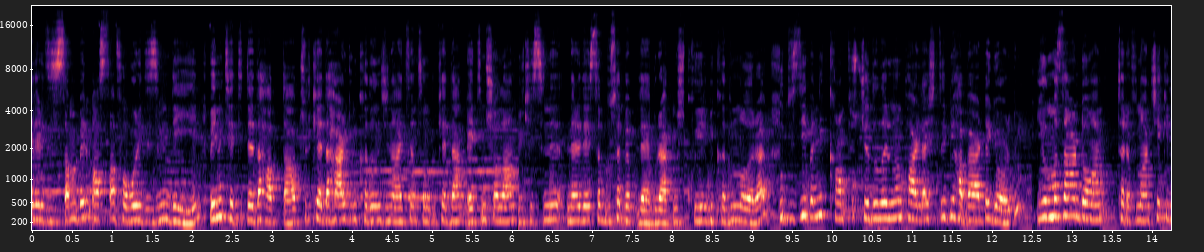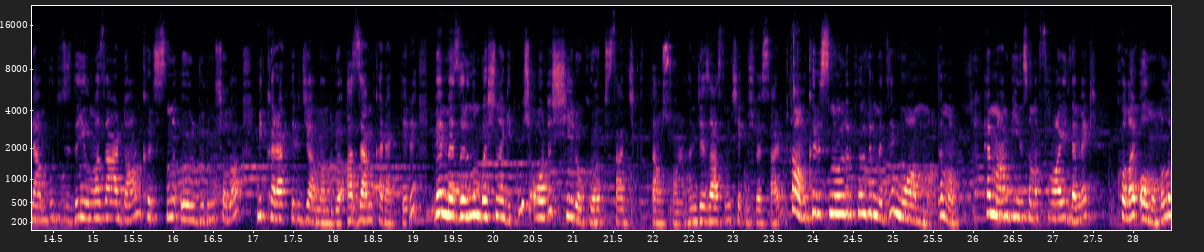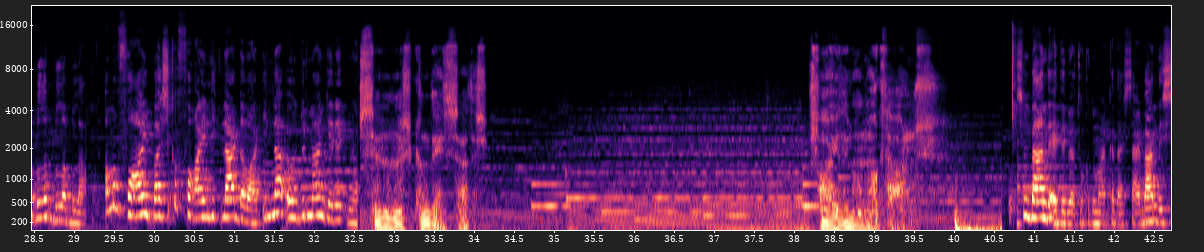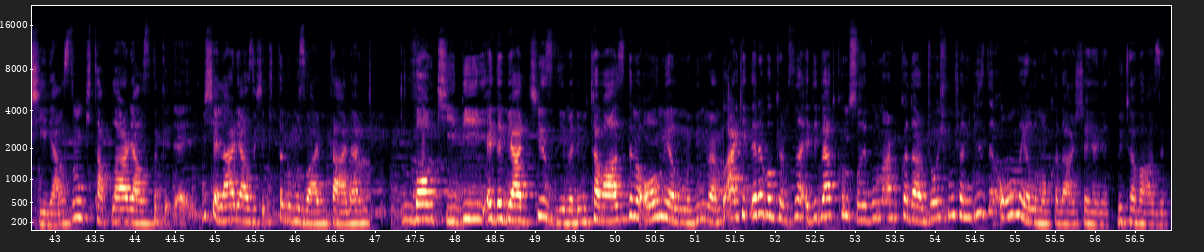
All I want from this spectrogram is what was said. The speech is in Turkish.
Anneleri dizisi ama benim asla favori dizim değil. Beni tetikledi hatta. Türkiye'de her gün kadın cinayetine tanıklık eden, etmiş olan ülkesini neredeyse bu sebeple bırakmış queer bir kadın olarak. Bu diziyi ben ilk kampüs cadılarının paylaştığı bir haberde gördüm. Yılmaz Erdoğan tarafından çekilen bu dizide Yılmaz Erdoğan karısını öldürmüş olan bir karakteri canlandırıyor. Azem karakteri. Ve mezarının başına gitmiş. Orada şiir okuyor hapisten çıktıktan sonra. Hani cezasını çekmiş vesaire. Tamam karısını öldürüp öldürmediği muamma. Tamam. Hemen bir insana fail demek kolay olmamalı bla bla bla. Ama fail başka faillikler de var. İlla öldürmen gerekmiyor. Senin aşkın değil sadece. Failim olmak da varmış. Şimdi ben de edebiyat okudum arkadaşlar. Ben de şiir yazdım, kitaplar yazdık, e, bir şeyler yazdık. İşte kitabımız var bir tane. Low key bir edebiyatçıyız diyeyim. Hani mütevazi değil mi? Olmayalım mı bilmiyorum. Bu erkeklere bakıyorum. Sana edebiyat konusunda hani bunlar bu kadar coşmuş. Hani biz de olmayalım o kadar şey hani mütevazi.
